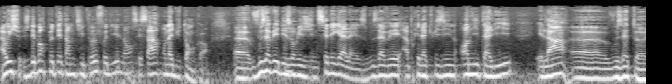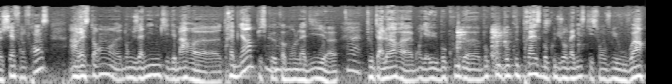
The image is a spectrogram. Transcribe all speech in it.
Ah oui, je, je déborde peut-être un petit peu, Faudil, non C'est ça? On a du temps encore. Euh, vous avez des origines sénégalaises, vous avez appris la cuisine en Italie, Et là, euh, vous êtes euh, chef en France, un restaurant, euh, donc Janine, qui démarre très bien, puisque Mhm. comme on l'a dit tout à l'heure, bon, il y a eu beaucoup de, beaucoup, beaucoup de presse, beaucoup de journalistes qui sont venus vous voir.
